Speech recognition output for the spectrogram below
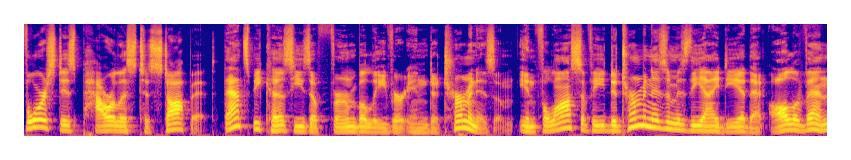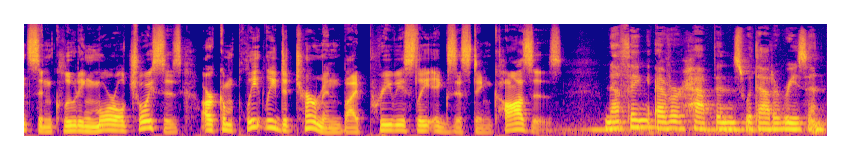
Forest is powerless to stop it. That's because he's a firm believer in determinism. In philosophy, determinism is the idea that all events, including moral choices, are completely determined by previously existing causes. Nothing ever happens without a reason.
